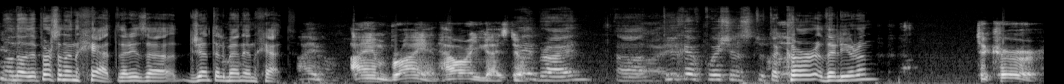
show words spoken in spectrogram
No, no, the person in hat. There is a gentleman in hat. I'm I am Brian. How are you guys doing? Hey. Brian. Uh, do you have questions to Tekkrr the Lyran? Tekkrr,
